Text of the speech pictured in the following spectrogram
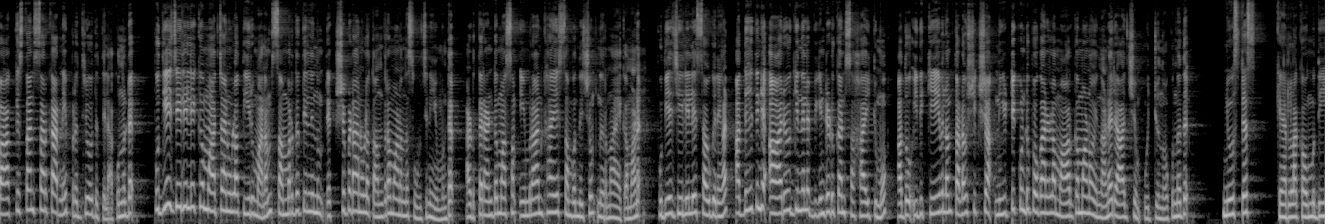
പാകിസ്ഥാൻ സർക്കാരിനെ പ്രതിരോധത്തിലാക്കുന്നുണ്ട്. പുതിയ ജയിലിലേക്ക് മാറ്റാനുള്ള തീരുമാനം സമ്മർദ്ദത്തിൽ നിന്നും രക്ഷപ്പെടാനുള്ള തന്ത്രമാണെന്ന സൂചനയുമുണ്ട്. അടുത്ത രണ്ടു മാസം ഇമ്രാൻഖാനെ സംബന്ധിച്ചും നിർണായകമാണ്. പുതിയ ജയിലിലെ സൗകര്യങ്ങൾ അദ്ദേഹത്തിന്റെ ആരോഗ്യനില വീണ്ടെടുക്കാൻ സഹായിക്കുമോ? അതോ ഇത് കേവലം തടവ് ശിക്ഷ നീട്ടിക്കൊണ്ടുപോകാനുള്ള മാർഗമാണോ എന്നാണ് രാജ്യം ഉറ്റുനോക്കുന്നത്. News desk Kerala Kaumudi.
